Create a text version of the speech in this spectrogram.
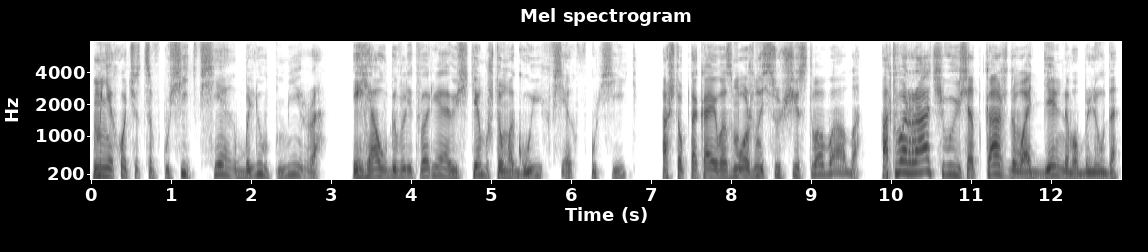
Мне хочется вкусить всех блюд мира, и я удовлетворяюсь тем, что могу их всех вкусить. А чтоб такая возможность существовала, отворачиваюсь от каждого отдельного блюда,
